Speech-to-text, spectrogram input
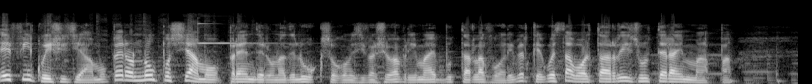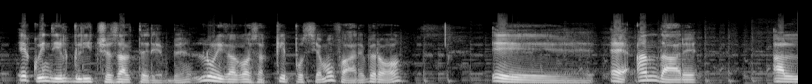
E fin qui ci siamo. Però non possiamo prendere una deluxe come si faceva prima e buttarla fuori perché questa volta risulterà in mappa. E quindi il glitch salterebbe. L'unica cosa che possiamo fare però e è andare al,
